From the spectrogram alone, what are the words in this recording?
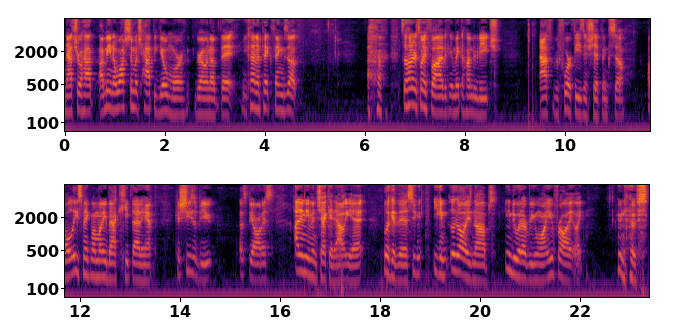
natural happy. I mean, I watched so much Happy Gilmore growing up that you kind of pick things up. it's 125. I can make 100 each after before fees and shipping. So I'll at least make my money back. Keep that amp because she's a beaut. Let's be honest. I didn't even check it out yet. Look at this. You can you can look at all these knobs. You can do whatever you want. You can probably like who knows.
